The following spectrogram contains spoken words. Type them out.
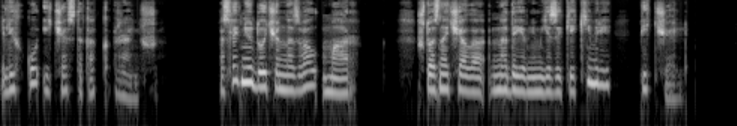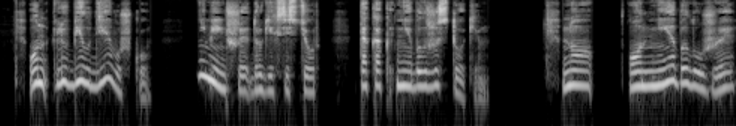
легко и часто, как раньше. Последнюю дочь он назвал Мар, что означало на древнем языке кимри «печаль». Он любил девушку не меньше других сестер, так как не был жестоким. Но он не был уже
